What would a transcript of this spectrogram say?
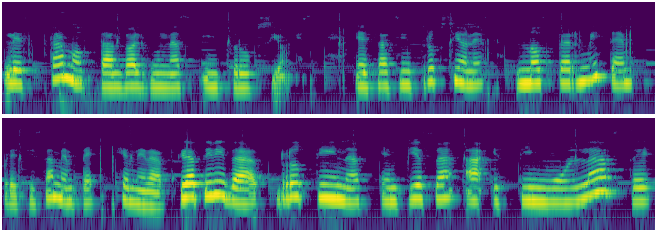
le estamos dando algunas instrucciones. Esas instrucciones nos permiten precisamente generar creatividad, rutinas, empieza a estimularse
